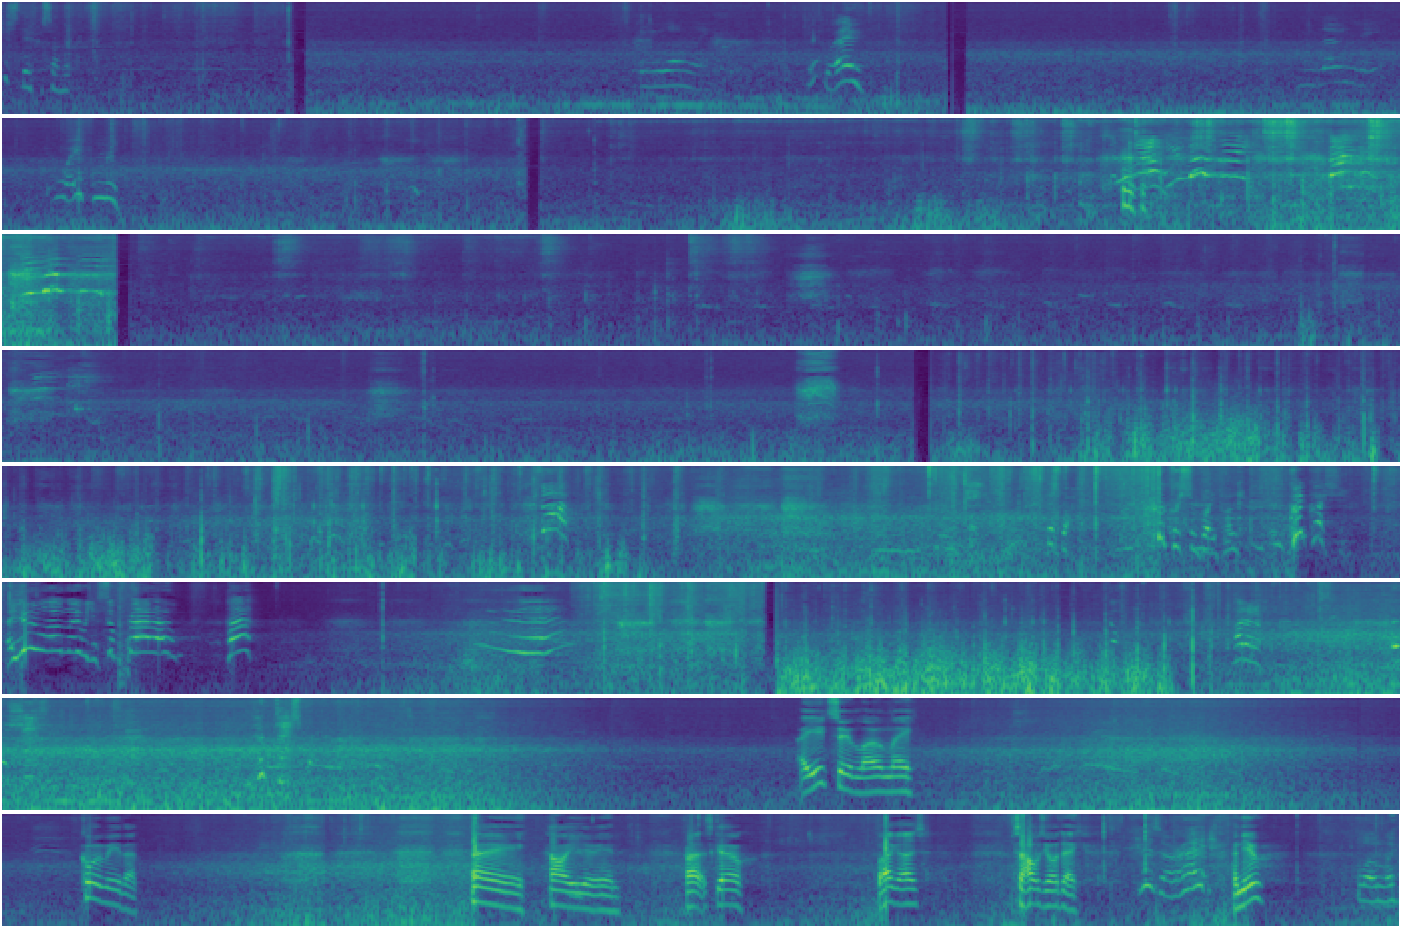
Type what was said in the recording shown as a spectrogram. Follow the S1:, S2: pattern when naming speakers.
S1: I just stick or something.
S2: Are you lonely?
S1: No way.
S2: You lonely?
S1: Get away from me.
S2: Are you lonely?
S1: Guess what? Quick question you, punk. Quick question. Are you lonely with your sombrero? Huh? Oh, desperate.
S3: Are you too lonely? With me then. Hey, how are you doing? Right, let's go. Bye guys. So how was your day?
S2: It was alright.
S3: And you?
S1: Lonely.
